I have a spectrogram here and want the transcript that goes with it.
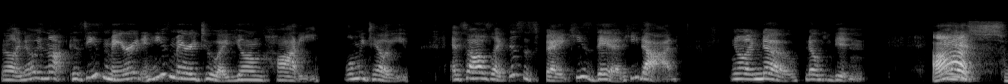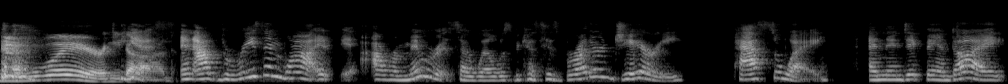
they're like, no, he's not, because he's married and he's married to a young hottie. Let me tell you. And so I was like, this is fake. He's dead. He died. And they're like, no, no, he didn't. I and- swear he died. Yes, and I, the reason why it, it, I remember it so well was because his brother Jerry passed away, and then Dick Van Dyke,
